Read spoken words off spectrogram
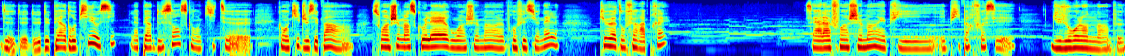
de, de, de, perdre pied aussi, la perte de sens quand on quitte, euh, quand on quitte, je sais pas, soit un chemin scolaire ou un chemin euh, professionnel. Que va-t-on faire après? C'est à la fois un chemin et puis, et puis parfois c'est du jour au lendemain un peu.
